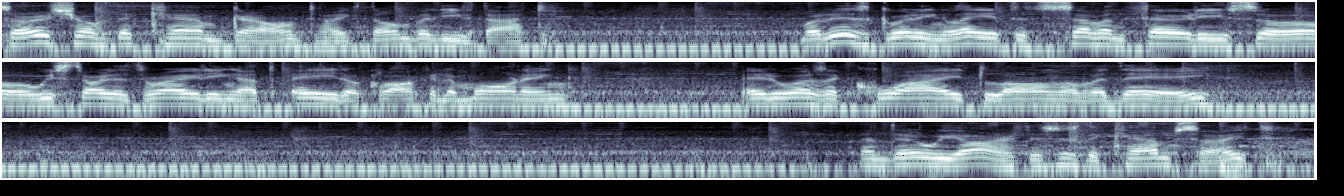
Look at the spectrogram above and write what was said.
Search of the campground. I don't believe that. But it is getting late. It's 7:30, so we started riding at 8 o'clock in the morning. It was a quite long of a day. And there we are. This is the campsite.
